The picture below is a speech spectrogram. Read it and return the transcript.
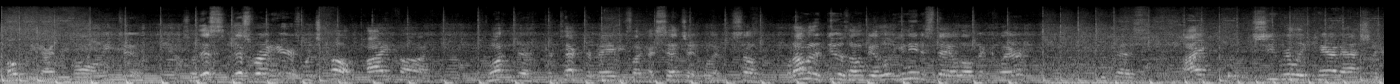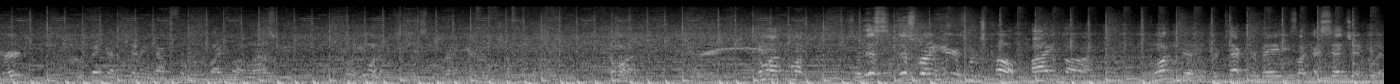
Hopefully you guys are following me too. So this this right here is what you call python. Wanting to protect their babies like I said you would. So what I'm gonna do is I'm gonna be a little you need to stay a little bit clear because I she really can actually hurt. You think I'm kidding that's from the python last week. Well you wanna kiss me right here, don't you? Come on. Come on, come on. So this this right here is what you call python wanting to protect their babies like I said you would.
